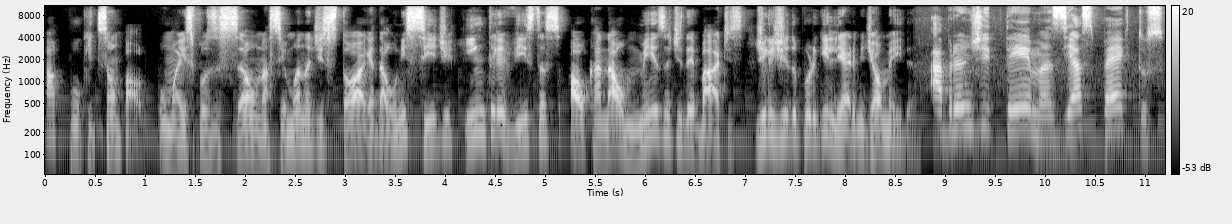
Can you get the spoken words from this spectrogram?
a PUC de São Paulo, uma exposição na Semana de História da Unicid e entrevistas ao canal Mesa de Debates, dirigido por Guilherme de Almeida. Abrange temas e aspectos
